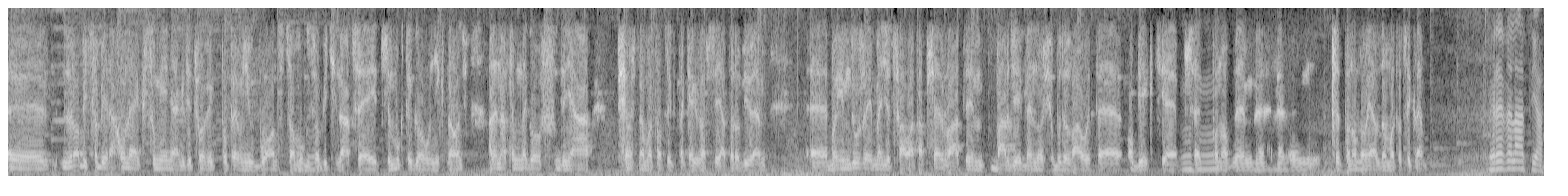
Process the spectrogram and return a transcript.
e, zrobić sobie rachunek sumienia, gdzie człowiek popełnił błąd, co mógł Mhm. zrobić inaczej, czy mógł tego uniknąć, ale następnego dnia wsiąść na motocykl, tak jak zawsze ja to robiłem. E, bo im dłużej będzie trwała ta przerwa, tym bardziej będą się budowały te obiekcje przed Mhm. ponownym, e, przed ponowną jazdą motocyklem. Rewelacja.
